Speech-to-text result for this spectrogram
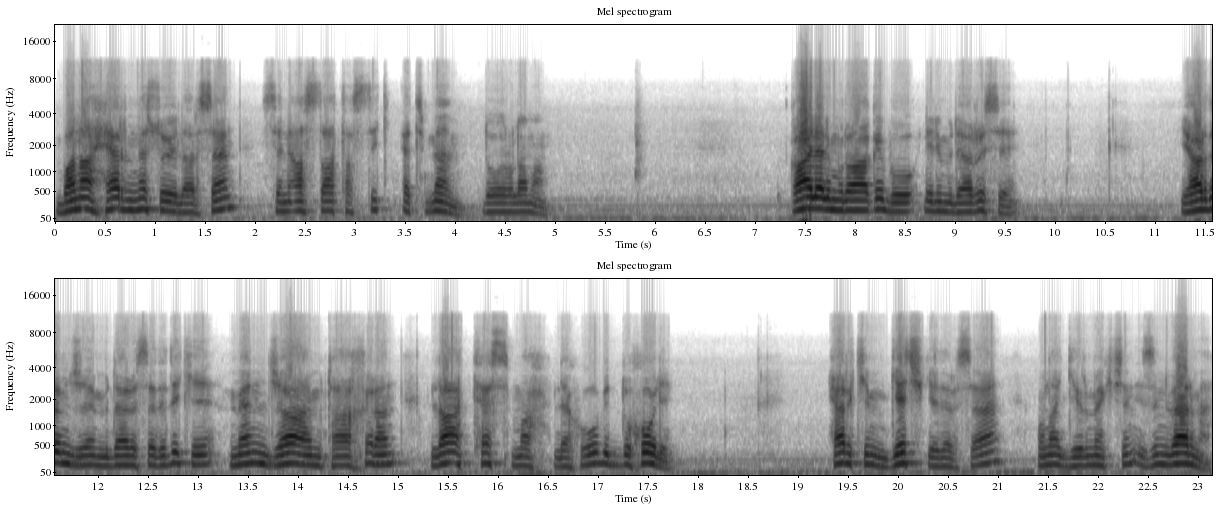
bana her ne söylersen seni asla tasdik etmem, doğrulamam. Galel murakibu lil müderrisi Yardımcı müderrise dedi ki men ca'e müteahhiren la tesmah lehu bidduhuli her kim geç gelirse ona girmek için izin verme.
